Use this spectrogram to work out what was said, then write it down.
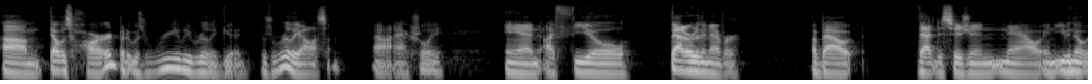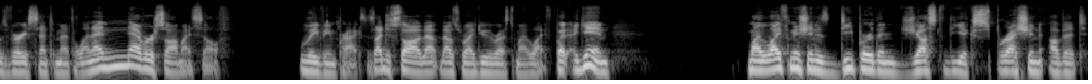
Um, that was hard, but it was really, really good. It was really awesome, uh, actually. And I feel better than ever about that decision now. And even though it was very sentimental, and I never saw myself leaving praxis, I just saw that that's what I do the rest of my life. But again, my life mission is deeper than just the expression of it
